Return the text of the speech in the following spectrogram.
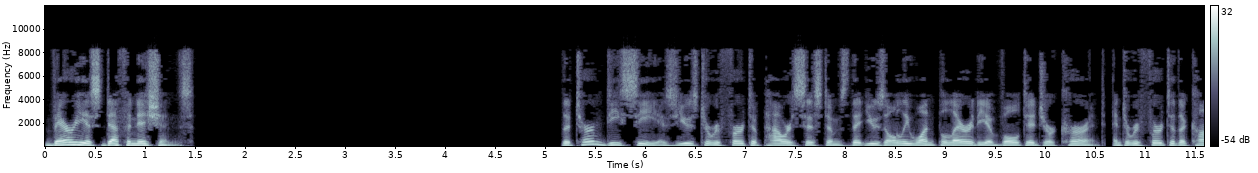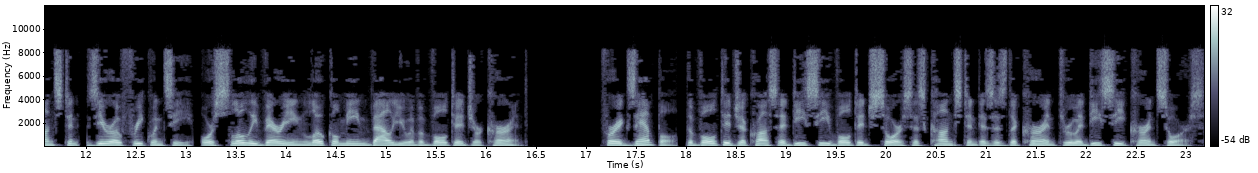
Various definitions The term DC is used to refer to power systems that use only one polarity of voltage or current, and to refer to the constant, zero frequency, or slowly varying local mean value of a voltage or current. For example, the voltage across a DC voltage source is constant as is the current through a DC current source.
